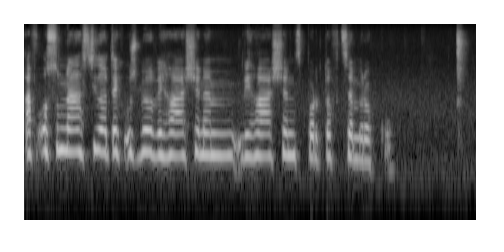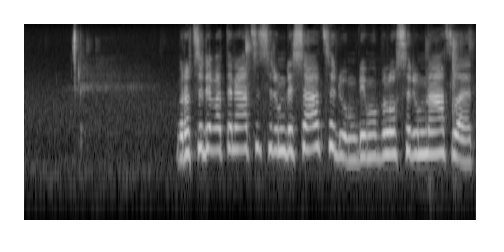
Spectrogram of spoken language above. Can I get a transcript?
A v 18 letech už byl vyhlášenem, vyhlášen sportovcem roku. V roce 1977, kdy mu bylo 17 let,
